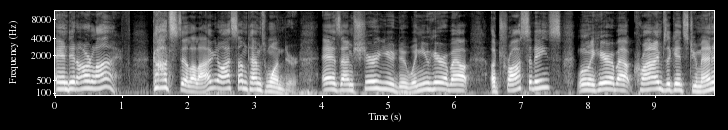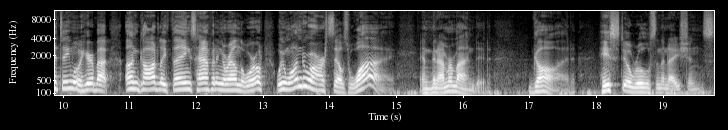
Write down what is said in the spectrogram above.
and in our life. God's still alive. You know, I sometimes wonder, as I'm sure you do, when you hear about atrocities, when we hear about crimes against humanity, when we hear about ungodly things happening around the world, we wonder ourselves, why? And then I'm reminded, God, He still rules in the nations.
